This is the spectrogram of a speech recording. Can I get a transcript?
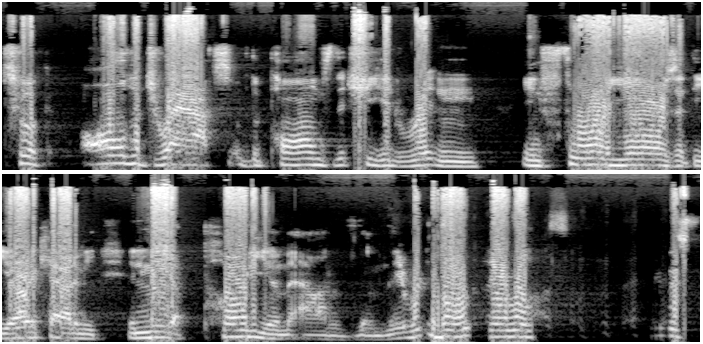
took all the drafts of the poems that she had written in four years at the Art Academy and made a podium out of them. They were they, they were Awesome. It was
